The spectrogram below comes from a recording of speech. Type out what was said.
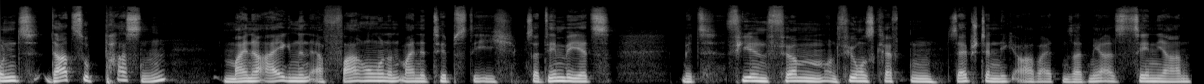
Und dazu passen meine eigenen Erfahrungen und meine Tipps, die ich, seitdem wir jetzt mit vielen Firmen und Führungskräften selbstständig arbeiten, seit mehr als zehn Jahren,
